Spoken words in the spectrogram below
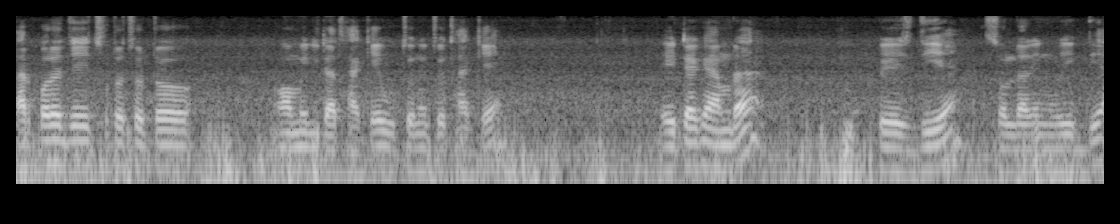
তারপরে যে ছোট ছোট অমিলটা থাকে, উঁচু নিচু থাকে, এইটাকে আমরা পেজ দিয়ে সোল্ডারিং উইক দিয়ে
